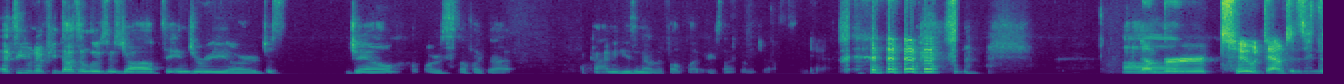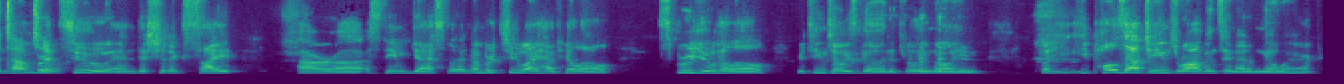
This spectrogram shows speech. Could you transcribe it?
That's even if he doesn't lose his job to injury or just jail or stuff like that. I mean, he's an NFL player. He's not going to jail. Um, Number two, down to the, the top number two. two, and this should excite our uh, esteemed guest. But at number two, I have Hillel. Screw you, Hillel. Your team's always good. It's really annoying. but he, he pulls out James Robinson out of nowhere.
